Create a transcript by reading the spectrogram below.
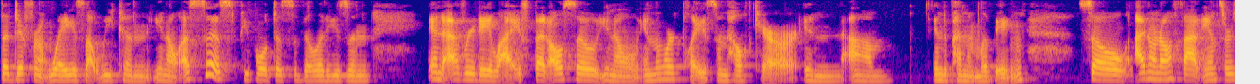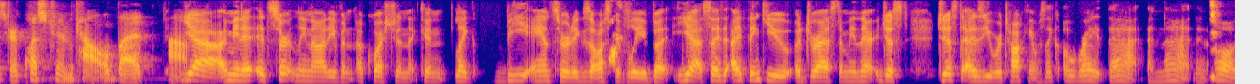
the different ways that we can, you know, assist people with disabilities in in everyday life, but also, you know, in the workplace, in healthcare, in um, independent living. So I don't know if that answers your question, Cal, but um, yeah, I mean, it, it's certainly not even a question that can like be answered exhaustively. But yes, I, I think you addressed. I mean, there just just as you were talking, I was like, oh right, that and that, and oh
